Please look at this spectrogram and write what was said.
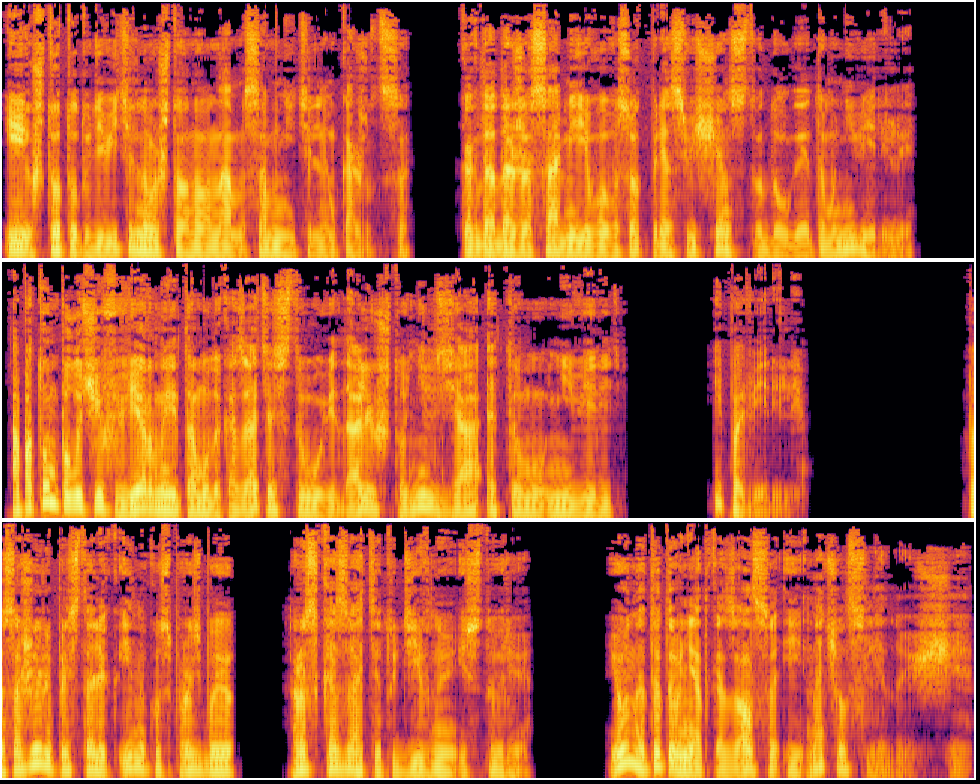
И что тут удивительного, что оно нам сомнительным кажется, когда даже сами его высокопреосвященства долго этому не верили. А потом, получив верные тому доказательства, увидали, что нельзя этому не верить, и поверили. Пассажиры пристали к иноку с просьбой рассказать эту дивную историю. И он от этого не отказался и начал следующее.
